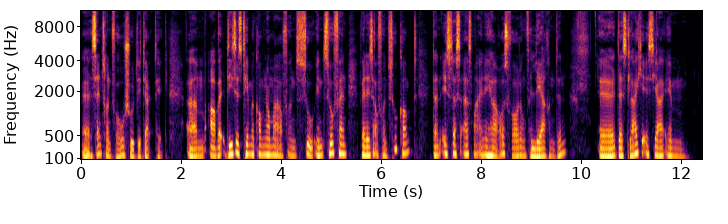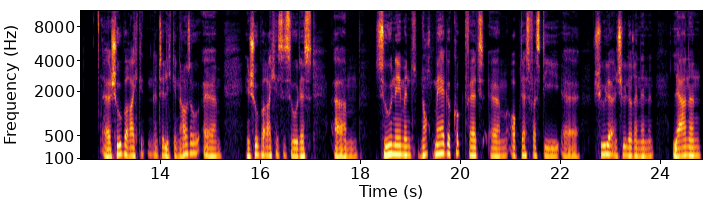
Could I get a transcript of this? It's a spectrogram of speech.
äh, Zentren für Hochschuldidaktik. Ähm, aber dieses Thema kommt nochmal auf uns zu. Insofern, wenn es auf uns zukommt, dann ist das erstmal eine Herausforderung für Lehrenden. Äh, das gleiche ist ja im äh, Schulbereich natürlich genauso. Ähm, Im Schulbereich ist es so, dass ähm, zunehmend noch mehr geguckt wird, ähm, ob das, was die äh, Schüler und Schülerinnen lernen,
